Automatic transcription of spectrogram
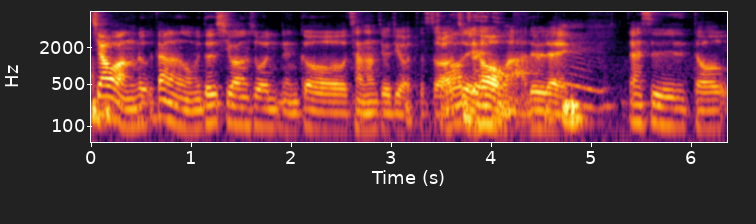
交往的当然我们都希望说能够长长久久的走到最后嘛，对不对？嗯。但是都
